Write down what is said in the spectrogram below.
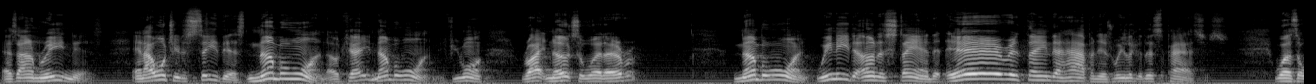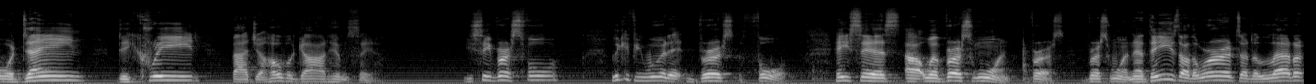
as I'm reading this. And I want you to see this. Number one, okay? Number one, if you want to write notes or whatever, Number one, we need to understand that everything that happened as we look at this passage was ordained, decreed by Jehovah God Himself. You see verse 4? Look, if you would, at verse 4. He says, uh, well, verse 1 first. Verse 1. Now, these are the words of the letter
